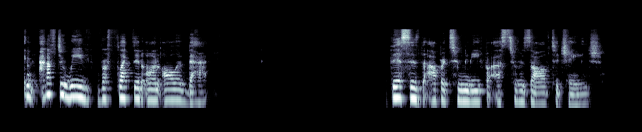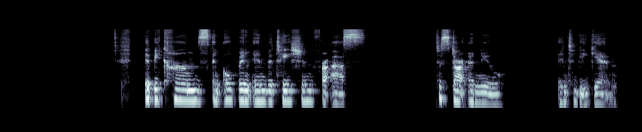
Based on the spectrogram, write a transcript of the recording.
And after we've reflected on all of that, this is the opportunity for us to resolve to change. It becomes an open invitation for us to start anew and to begin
